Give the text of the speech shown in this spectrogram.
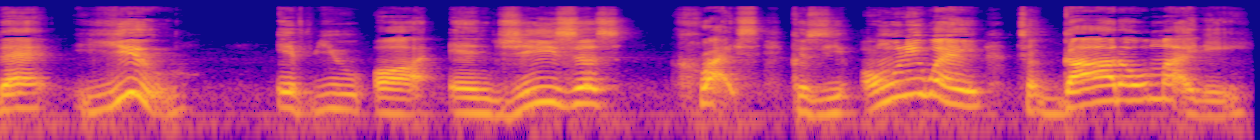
that you if you are in Jesus Christ. Because the only way to God Almighty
